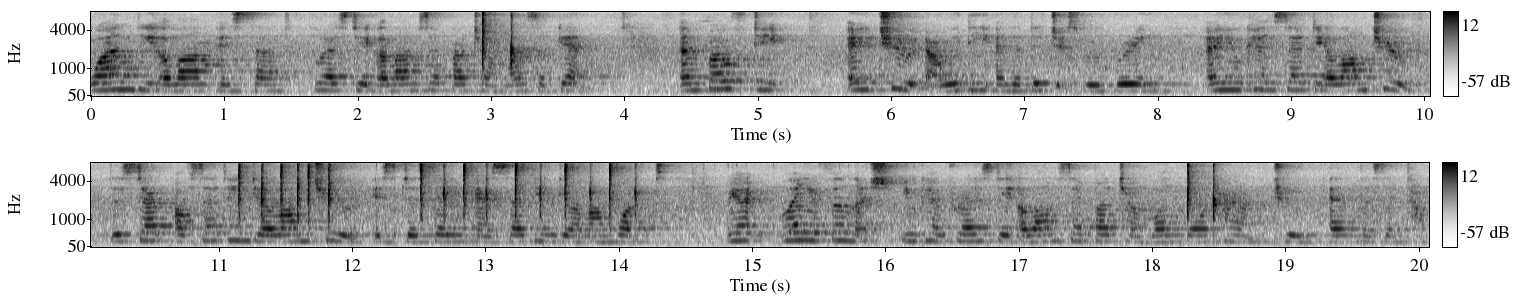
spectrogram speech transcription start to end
When the alarm is set, press the alarm set button once again, and both the A2 LED and the digits will bring, and you can set the alarm two. The step of setting the alarm two is the same as setting the alarm once. When you finish, you can press the alarm set button one more time to end the setup.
